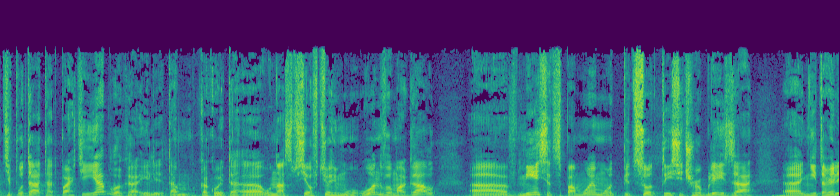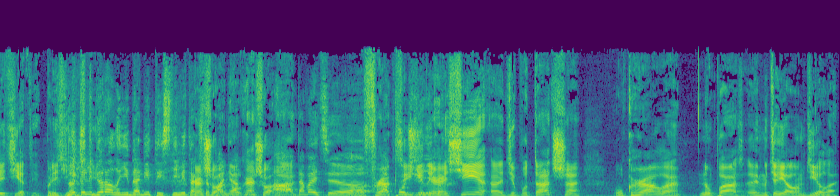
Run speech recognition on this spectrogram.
депутат от партии Яблоко или там какой-то у нас сел в тюрьму, он вымогал в месяц, по-моему, 500 тысяч рублей за а, нейтралитеты Но политические. это либералы недобитые, с ними так Хорошо, все ну, понятно. хорошо, а, а, давайте Э, э, Фракция о «Единая почвенниках. Россия» э, депутатша украла, ну, по э, материалам дела,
